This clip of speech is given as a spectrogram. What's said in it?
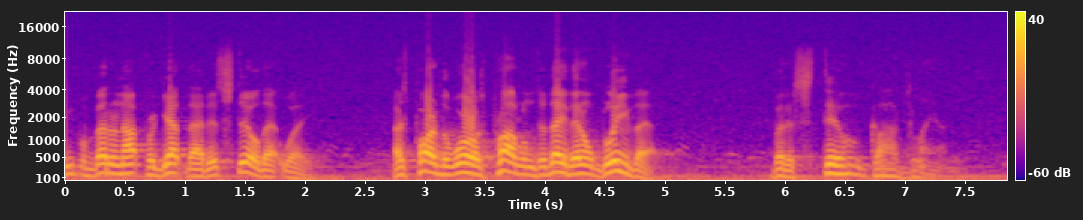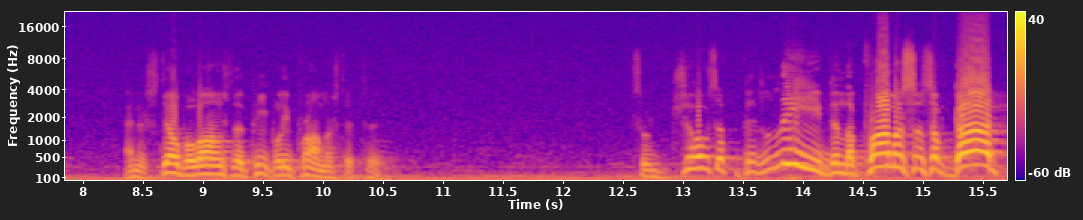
People better not forget that. It's still that way. That's part of the world's problem today. They don't believe that. But it's still God's land and it still belongs to the people he promised it to. So Joseph believed in the promises of God.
